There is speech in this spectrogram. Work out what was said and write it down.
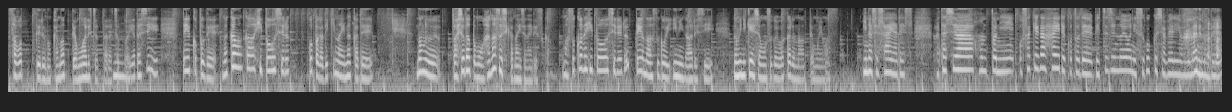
サボってるのかなって思われちゃったらちょっと嫌だし、っていうことでなかなか人を知ることができない中で飲む場所だともう話すしかないじゃないですか、まあ、そこで人を知れるっていうのはすごい意味があるしノミニケーションもすごいわかるなって思います。水瀬さあやです。私は本当にお酒が入ることで別人のようにすごく喋るようになるので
